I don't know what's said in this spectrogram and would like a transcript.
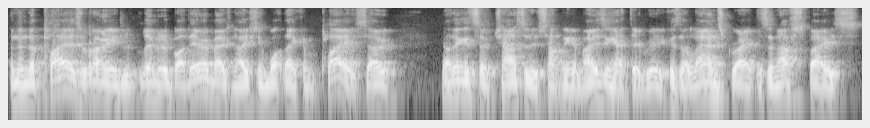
and then the players are only limited by their imagination in what they can play. So I think it's a chance to do something amazing out there, really, because the land's great. There's enough space,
